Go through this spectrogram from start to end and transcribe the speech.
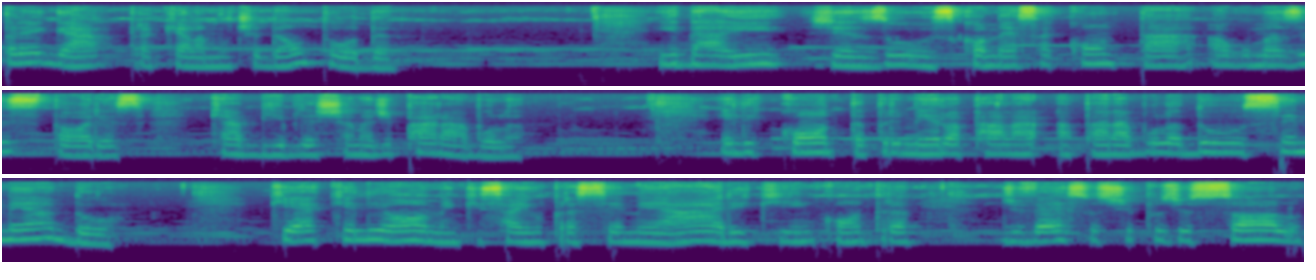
pregar para aquela multidão toda. E daí Jesus começa a contar algumas histórias que a Bíblia chama de parábola ele conta primeiro a, a parábola do semeador, que é aquele homem que saiu para semear e que encontra diversos tipos de solo,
